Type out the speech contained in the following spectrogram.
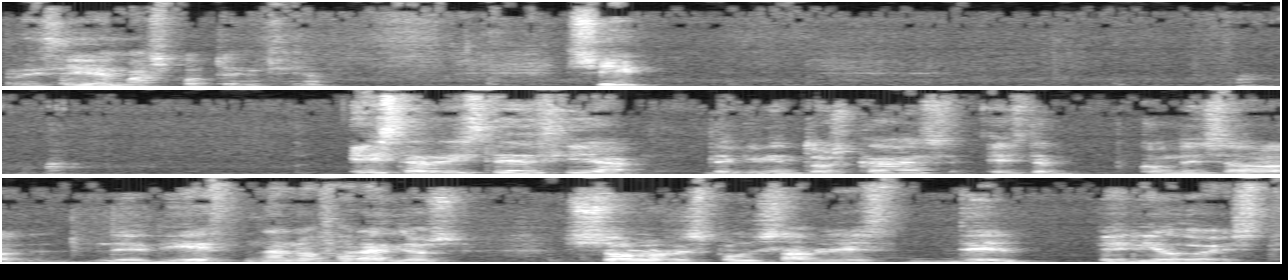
recibe más potencia. ¿Sí? Esta resistencia de 500K, este condensador de 10 nanofaradios, son los responsables del periodo este.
